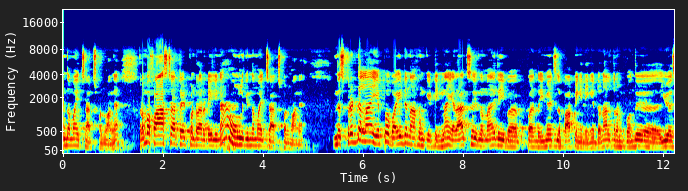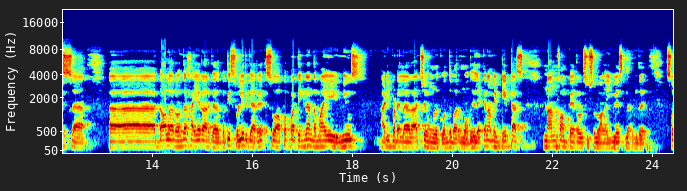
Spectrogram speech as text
இந்த மாதிரி சார்ஜ் பண்ணுவாங்க. ரொம்ப ஃபாஸ்ட்டாக ட்ரேட் பண்ணுறாரு டெய்லினா உங்களுக்கு இந்த மாதிரி சார்ஜ் பண்ணுவாங்க. இந்த ஸ்ப்ரெட்டெல்லாம் எப்போ வைடன் ஆகும் கேட்டிங்கன்னா ஏதாச்சும் இந்த மாதிரி இப்போ இப்போ இந்த இமேஜில் பார்ப்பீங்க நீங்கள் டொனால்ட் ட்ரம்ப் வந்து யூஎஸ் டாலர் வந்து ஹையராக இருக்கிறத பற்றி சொல்லியிருக்காரு. ஸோ அப்போ பார்த்தீங்கன்னா இந்த மாதிரி நியூஸ் அடிப்படையில் ஏதாச்சும் உங்களுக்கு வந்து வரும்போது இல்லை எக்கனாமிக் டேட்டாஸ் நான் ஃபார்ம் பேரோல்ஸ் சொல்லுவாங்க யூஎஸ்லேருந்து ஸோ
